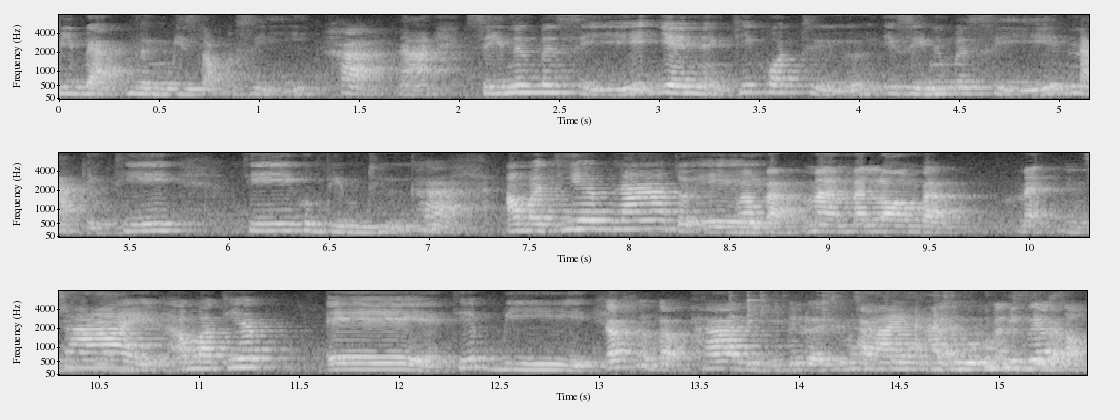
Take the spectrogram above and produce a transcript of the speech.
มีแบบหนึ่งมีสองสีค่ะ นะสีหนึ่งเป็นสีเย็นอย่างที่โค้ดถือ อีกสีหนึ่งเป็นสีหนักอย่างที่ที่คุณพิมพ์ถือ ค่ะ เอามาเทียบหน้าตัวเองมาแบบมามาลองแบบแมทอย่างนี้ใช่ เอามาเทียบ A เทียบ B ก็คือแบบผ้าอย่างนี้ไปเลยใช่ไหมคะใช่ค่ะสมมติคุณเป็นพิมพ์เสื้อสอง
